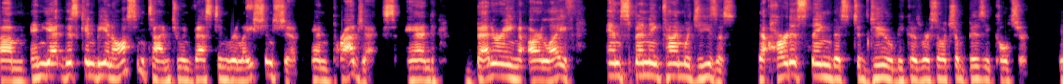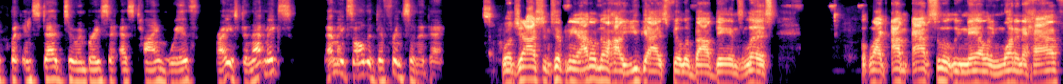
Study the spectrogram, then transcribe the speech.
um, and yet this can be an awesome time to invest in relationship and projects and bettering our life and spending time with jesus that hardest thing that's to do because we're such a busy culture but instead to embrace it as time with christ and that makes that makes all the difference in a day Well, Josh and Tiffany, I don't know how you guys feel about Dan's list. But like, I'm absolutely nailing one and a half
